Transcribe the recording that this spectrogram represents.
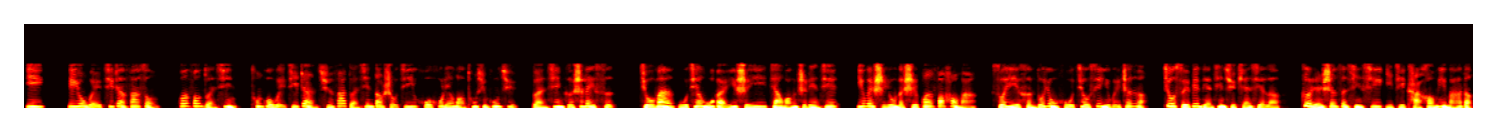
一、利用伪基站发送官方短信，通过伪基站群发短信到手机或互联网通讯工具，短信格式类似九万五千五百一十一加网址链接。因为使用的是官方号码，所以很多用户就信以为真了，就随便点进去填写了个人身份信息以及卡号密码等。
